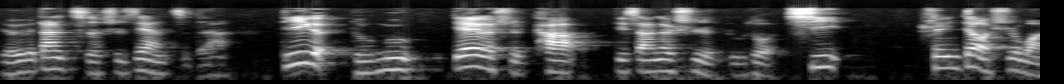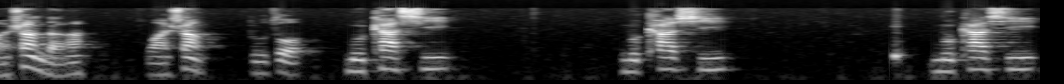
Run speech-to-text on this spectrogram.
有一个单词是这样子的哈第一个读 mu 第二个是卡第三个是读作西声调是往上的啊往上读作 mukashi mukashi 木卡西，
